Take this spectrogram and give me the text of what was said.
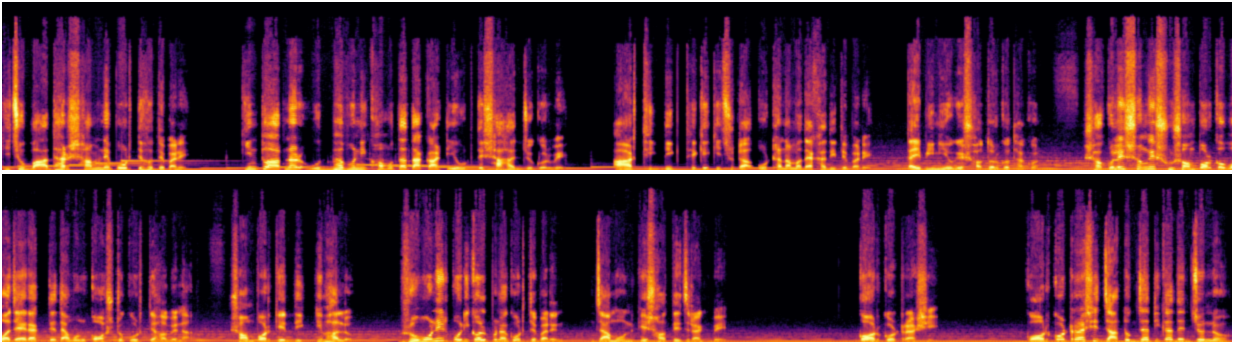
কিছু বাধার সামনে পড়তে হতে পারে। কিন্তু আপনার উদ্ভাবনী ক্ষমতা তা কাটিয়ে উঠতে সাহায্য করবে। আর্থিক দিক থেকে কিছুটা ওঠানামা দেখা দিতে পারে, তাই বিনিয়োগে সতর্ক থাকুন। সকলের সঙ্গে সুসম্পর্ক বজায় রাখতে তেমন কষ্ট করতে হবে না। সম্পর্কের দিকটি ভালো। ভ্রমণের পরিকল্পনা করতে পারেন, যা মনকে সতেজ রাখবে। কর্কট রাশি। কর্কট রাশি জাতক জাতিকাদের জন্য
